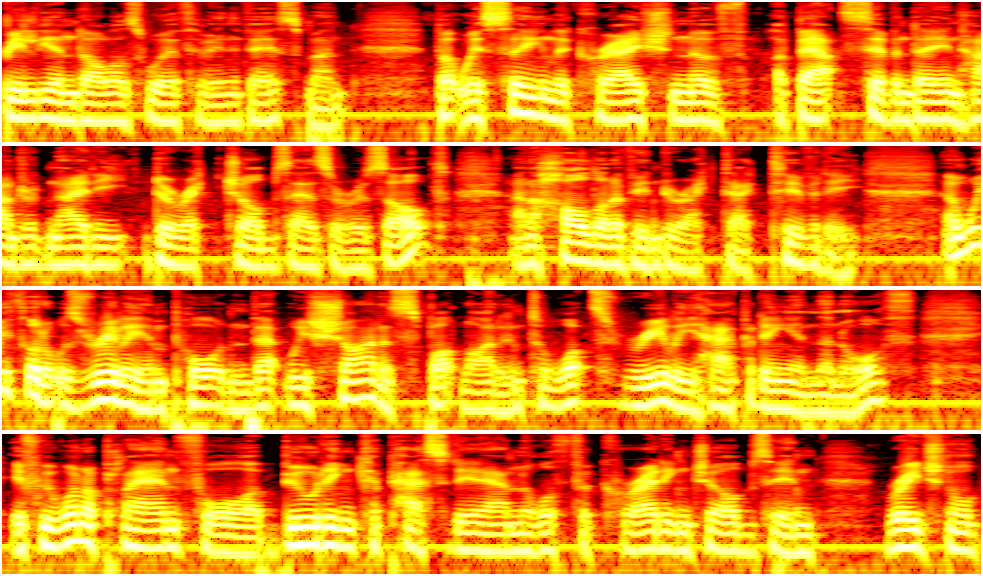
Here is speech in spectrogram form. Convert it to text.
billion worth of investment, but we're seeing the creation of about 1,780 direct jobs as a result and a whole lot of indirect activity. And we thought it was really important that we shine a spotlight into what's really happening in the north. If we want to plan for building capacity in our north, for creating jobs in regional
